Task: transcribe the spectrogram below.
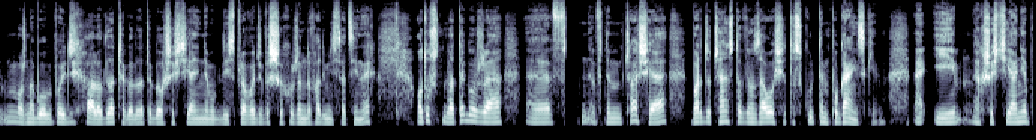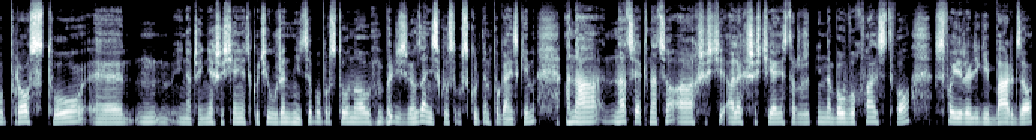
można byłoby powiedzieć, halo, dlaczego? Dlaczego chrześcijanie nie mogli sprawować wyższych urzędów administracyjnych? Otóż dlatego, że e, w w tym czasie bardzo często wiązało się to z kultem pogańskim. E, I chrześcijanie po prostu, e, inaczej nie chrześcijanie, tylko ci urzędnicy po prostu no, byli związani z, z kultem pogańskim, a na, na co jak na co, a chrześci ale chrześcijanie starożytni na bałwochwalstwo w swojej religii bardzo,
